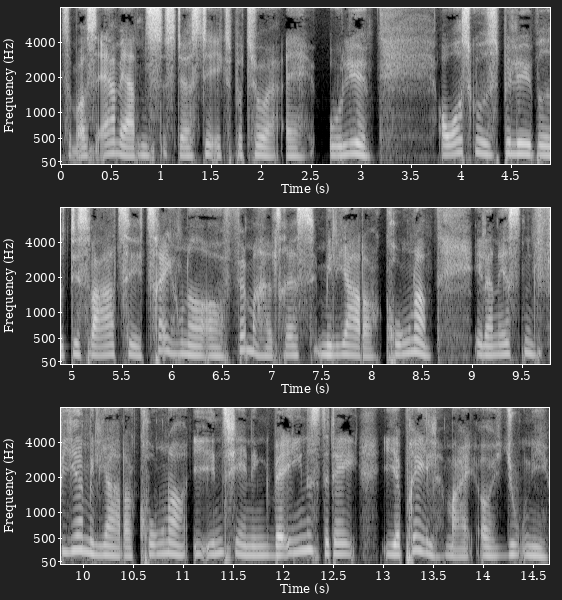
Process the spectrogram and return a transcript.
som også er verdens største eksportør af olie. Overskudsbeløbet det svarer til 355 milliarder kroner, eller næsten 4 milliarder kroner i indtjening hver eneste dag i april, maj og juni.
